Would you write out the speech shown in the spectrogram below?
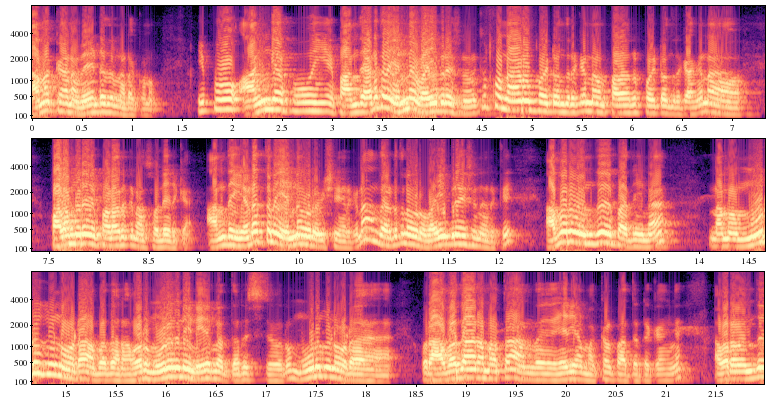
நமக்கான வேண்டுதல் நடக்கணும். இப்போ அங்கே போய் இப்போ அந்த இடத்துல என்ன வைப்ரேஷன் இருக்கு? இப்போ நானும் போயிட்டு வந்திருக்கேன். நான் பலரும் போயிட்டு வந்திருக்காங்க. நான் பலமுறை பலருக்கு நான் சொல்லியிருக்கேன். அந்த இடத்துல என்ன ஒரு விஷயம் இருக்குன்னா அந்த இடத்துல ஒரு வைப்ரேஷன் இருக்கு. அவர் வந்து பார்த்தீங்கன்னா நம்ம முருகனோட அவதாரம் அவர் முருகனை நேரில் தரிசித்தவரும் முருகனோட ஒரு அவதாரமாக தான் அந்த ஏரியா மக்கள் பார்த்துட்டு இருக்காங்க. அவரை வந்து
